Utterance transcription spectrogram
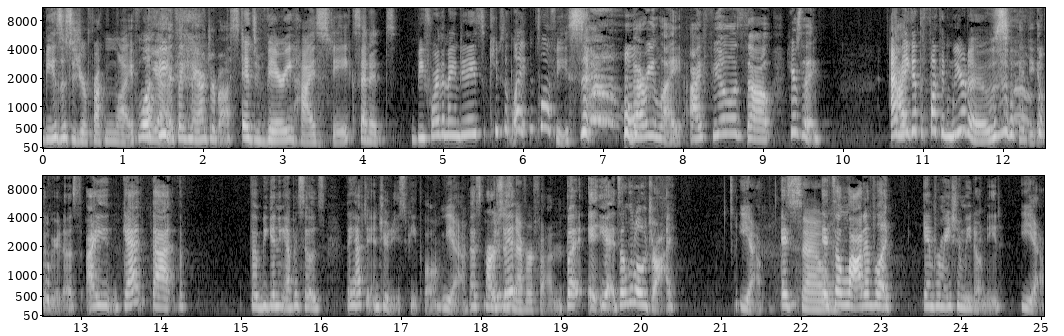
because this is your fucking life. Like, yeah, it's like marriage or bust. it's very high stakes and it's before the 90 days it keeps it light and fluffy so Very light. I feel as though here's the thing. and I- they get the fucking weirdos I do get the weirdos. I get that the, the beginning episodes they have to introduce people, yeah That's part which of is it. never fun but it, yeah, it's a little dry. Yeah. It's so it's a lot of like information we don't need. yeah.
